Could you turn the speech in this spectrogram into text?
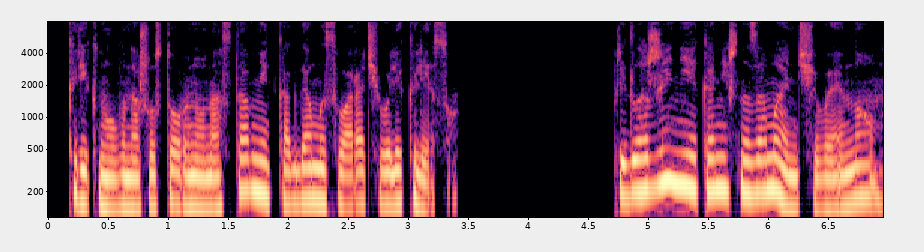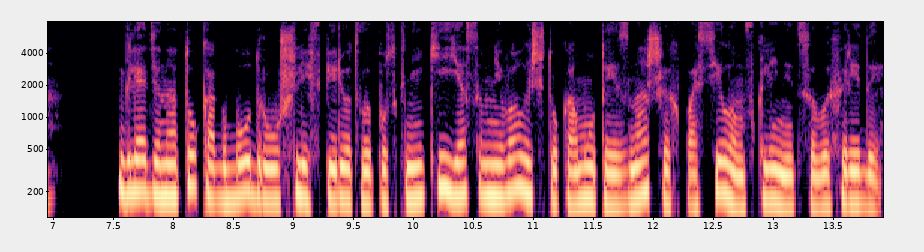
— крикнул в нашу сторону наставник, когда мы сворачивали к лесу. Предложение, конечно, заманчивое, но Глядя на то, как бодро ушли вперед выпускники, я сомневалась, что кому-то из наших по силам вклиниться в их ряды.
